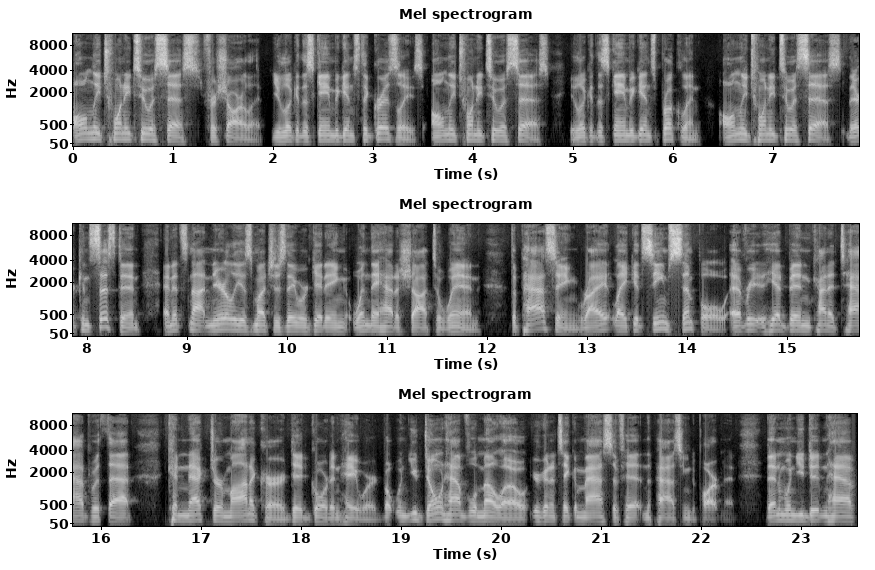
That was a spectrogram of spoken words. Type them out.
only 22 assists for Charlotte. You look at this game against the Grizzlies, only 22 assists. You look at this game against Brooklyn, only 22 assists. They're consistent, and it's not nearly as much as they were getting when they had a shot to win. The passing, right? Like it seems simple. Every he had been kind of tabbed with that connector moniker, did Gordon Hayward. But when you don't have LaMelo, you're going to take a massive hit in the passing department. Then when you didn't have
